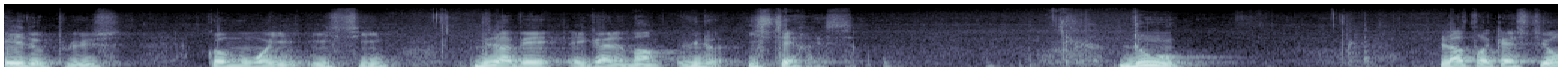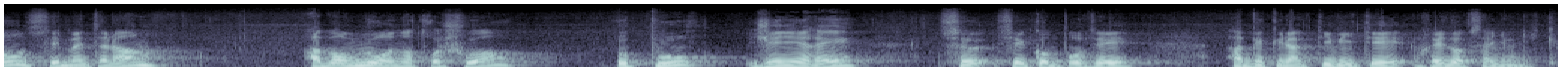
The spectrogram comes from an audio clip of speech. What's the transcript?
et de plus, comme vous voyez ici, vous avez également une hystérèse. D'où l'autre question, c'est maintenant, avons-nous un autre choix pour générer ces composés avec une activité redox anionique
